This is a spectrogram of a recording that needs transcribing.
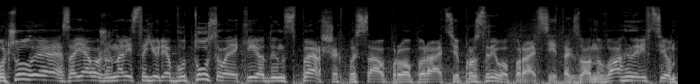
Почули заяву журналіста Юрія Бутусова, який один з перших писав про операцію, про зрив операції так звану вагнерівців.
